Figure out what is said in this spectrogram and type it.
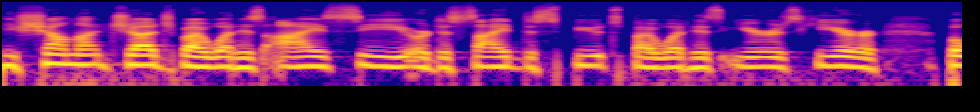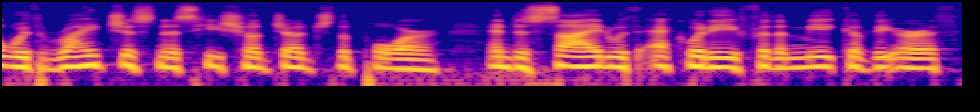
He shall not judge by what his eyes see, or decide disputes by what his ears hear, but with righteousness he shall judge the poor, and decide with equity for the meek of the earth.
